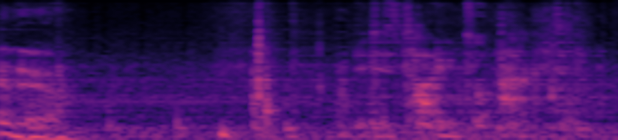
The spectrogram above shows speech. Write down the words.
Hi there. It is time to act.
